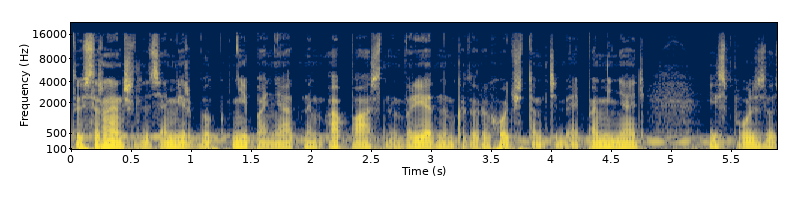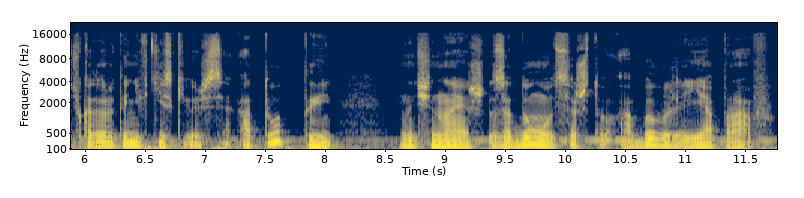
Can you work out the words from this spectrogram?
То есть раньше для тебя мир был непонятным, опасным, вредным, который хочет там тебя и поменять, использовать, в который ты не втискиваешься. А тут ты начинаешь задумываться, что а был ли я прав –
